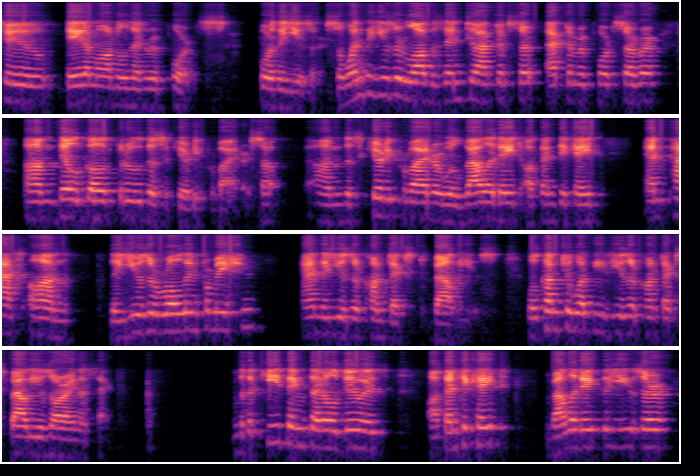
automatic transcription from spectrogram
to data models and reports for the user. So when the user logs into Active, Active Report Server, um, they'll go through the security provider. So um, the security provider will validate, authenticate, and pass on the user role information and the user context values. We'll come to what these user context values are in a sec. But the key things that it'll do is authenticate, validate the user,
